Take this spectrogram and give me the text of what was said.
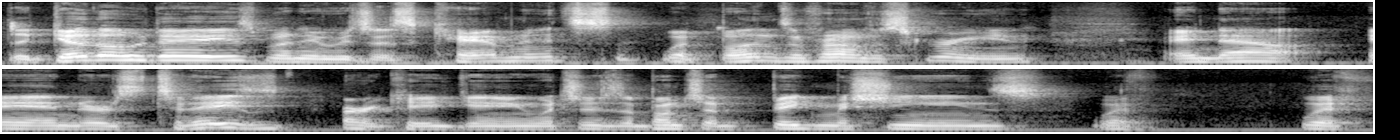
the good old days when it was just cabinets with buttons in front of a screen, and now and there's today's arcade game, which is a bunch of big machines with, with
